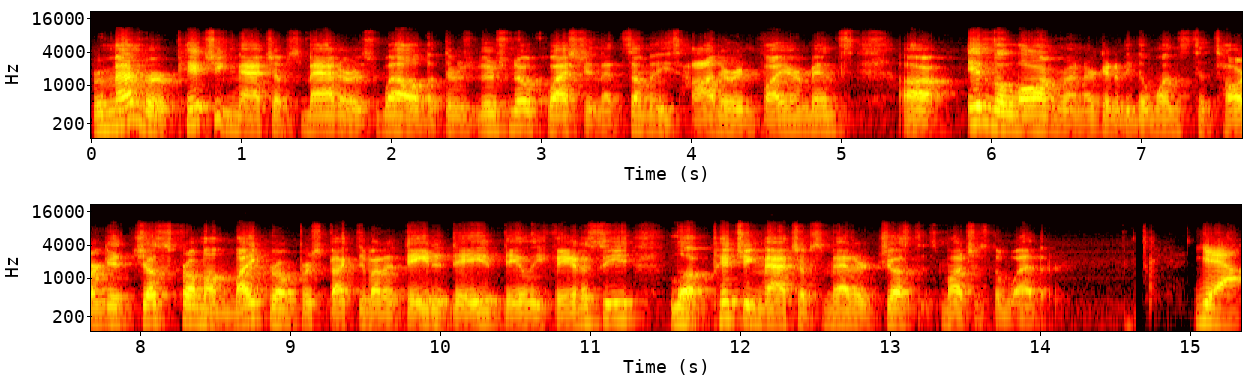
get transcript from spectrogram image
remember, pitching matchups matter as well, but there's there's no question that some of these hotter environments uh, in the long run are going to be the ones to target. Just from a micro perspective on a day to day daily fantasy, look, pitching matchups matter just as much as the weather. Yeah,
